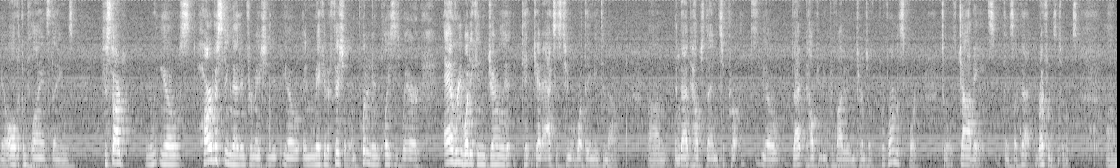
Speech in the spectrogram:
you know, all the compliance things, to start, you know, harvesting that information, you know, and make it official and put it in places where everybody can generally t- get access to what they need to know. Um, and that helps then, you know, that help can be provided in terms of performance support tools, job aids, things like that, reference tools. Um,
